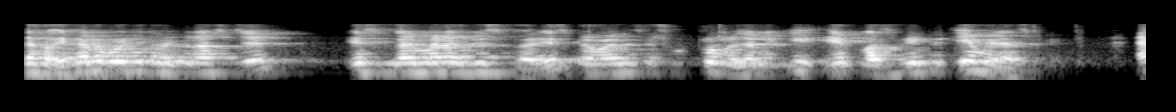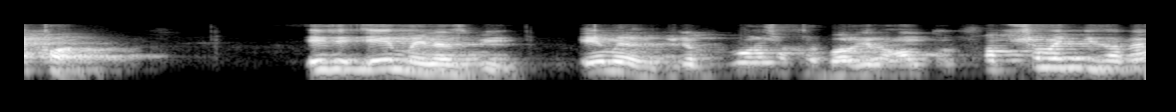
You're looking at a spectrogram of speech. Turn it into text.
দেখো, এখানে পরিচিত ফ্যাক্টর আসছে A square minus B square A square minus B সূত্র আমরা জানি কি? A plus B into A minus B এখন, এই যে A minus B A minus দুইটা পূর্ণ সংখ্যার বর্গের অন্তর, সবসময় কি হবে?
